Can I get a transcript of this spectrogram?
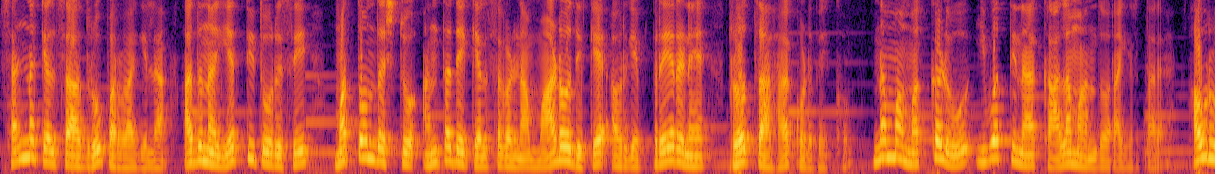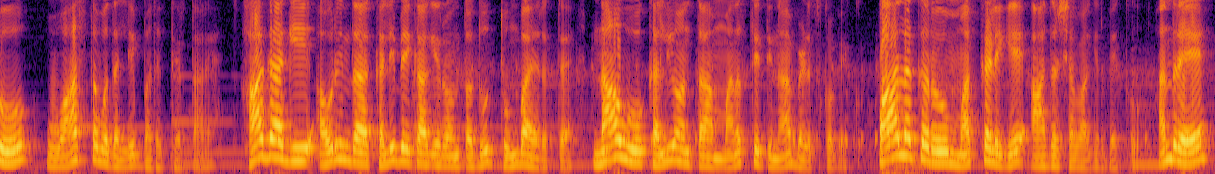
ಸಣ್ಣ ಕೆಲಸ ಆದರೂ ಪರವಾಗಿಲ್ಲ. ಅದನ್ನ ಎತ್ತಿ ತೋರಿಸಿ ಮತ್ತೊಂದಷ್ಟು ಅಂಥದೇ ಕೆಲಸಗಳನ್ನ ಮಾಡೋದಕ್ಕೆ ಅವ್ರಿಗೆ ಪ್ರೇರಣೆ, ಪ್ರೋತ್ಸಾಹ ಕೊಡಬೇಕು. ನಮ್ಮ ಮಕ್ಕಳು ಇವತ್ತಿನ ಕಾಲಮಾನದವರಾಗಿರ್ತಾರೆ. ಅವರು ವಾಸ್ತವದಲ್ಲಿ ಬದುಕ್ತಿರ್ತಾರೆ. ಹಾಗಾಗಿ ಅವರಿಂದ ಕಲಿಬೇಕಾಗಿರುವಂಥದ್ದು ತುಂಬಾ ಇರುತ್ತೆ. ನಾವು ಕಲಿಯುವಂತ ಮನಸ್ಥಿತಿನ ಬೆಳೆಸ್ಕೋಬೇಕು. ಪಾಲಕರು ಮಕ್ಕಳಿಗೆ ಆದರ್ಶವಾಗಿರ್ಬೇಕು. ಅಂದ್ರೆ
